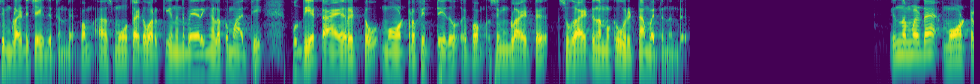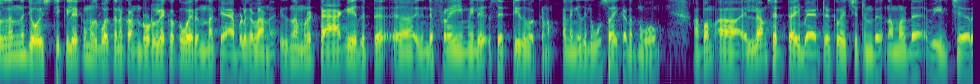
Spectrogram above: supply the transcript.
സിമ്പിളായിട്ട് ചെയ്തിട്ടുണ്ട്. അപ്പം സ്മൂത്തായിട്ട് വർക്ക് ചെയ്യുന്നുണ്ട്. ബെയറിങ്ങുകളൊക്കെ മാറ്റി പുതിയ ടയർ ഇട്ടു മോട്ടർ ഫിറ്റ് ചെയ്തു. ഇപ്പം സിമ്പിളായിട്ട് സുഖമായിട്ട് നമുക്ക് ഉരുട്ടാൻ പറ്റുന്നുണ്ട്. ഇത് നമ്മുടെ മോട്ടറിൽ നിന്ന് ജോയ്സ്റ്റിക്കിലേക്കും അതുപോലെ തന്നെ കൺട്രോളിലേക്കൊക്കെ വരുന്ന കേബിളുകളാണ്. ഇത് നമ്മൾ ടാഗ് ചെയ്തിട്ട് ഇതിന്റെ ഫ്രെയിമിൽ സെറ്റ് ചെയ്ത് വെക്കണം. അല്ലെങ്കിൽ ഇത് ലൂസായി കിടന്നു പോകും അപ്പം എല്ലാം സെറ്റായി. ബാറ്ററി ഒക്കെ വെച്ചിട്ടുണ്ട്. നമ്മളുടെ വീൽ ചെയർ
